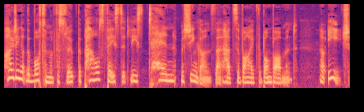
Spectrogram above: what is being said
Hiding at the bottom of the slope, the PALs faced at least 10 machine guns that had survived the bombardment. Now, each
